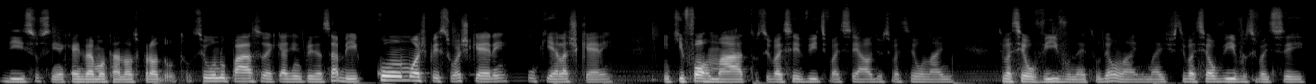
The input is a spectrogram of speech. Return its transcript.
disso, sim, é que a gente vai montar nosso produto. O segundo passo é que a gente precisa saber como as pessoas querem, o que elas querem, em que formato, se vai ser vídeo, se vai ser áudio, se vai ser online se vai ser ao vivo, né? Tudo é online, mas se vai ser ao vivo, se vai ser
